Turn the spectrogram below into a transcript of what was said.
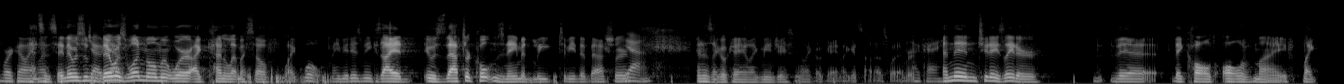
we're going." That's insane. There was a, there was one moment where I kind of let myself like, whoa, maybe it is me because I had it was after Colton's name had leaked to be the Bachelor. Yeah. And I was like, okay, like me and Jason were like, okay, like it's not us, whatever. Okay. And then two days later, the they called all of my like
